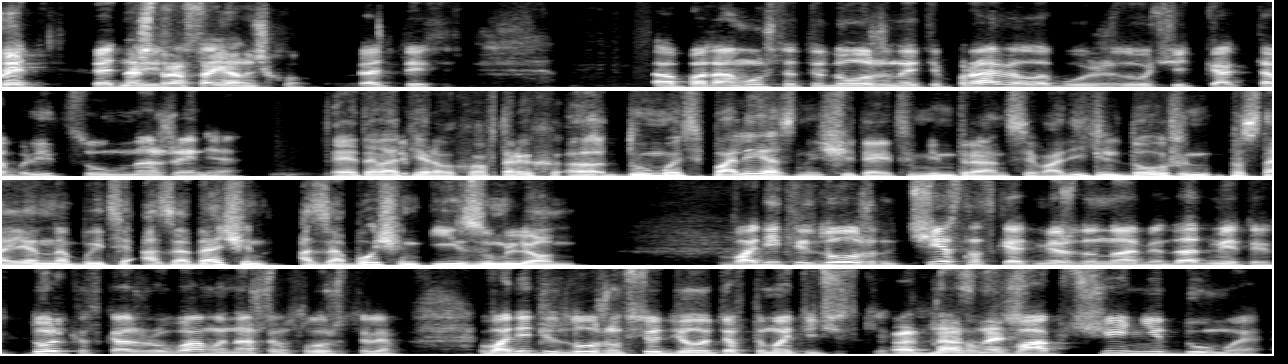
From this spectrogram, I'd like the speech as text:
Пять- пять на тысяч. штрафстояночку. Пять тысяч. А потому что ты должен эти правила будешь звучить как таблицу умножения. Это, во-первых. Во-вторых, э, думать полезно, считается в Минтрансе. Водитель должен постоянно быть озадачен, озабочен и изумлен. Водитель должен, честно сказать, между нами, да, Дмитрий, только скажу вам и нашим слушателям, водитель должен все делать автоматически. Однозначно. Вообще не думая.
